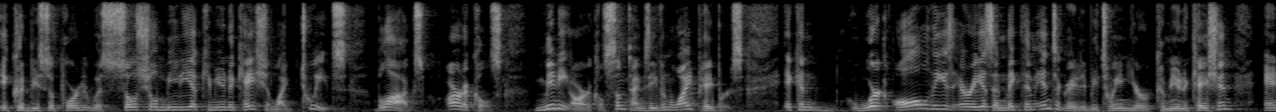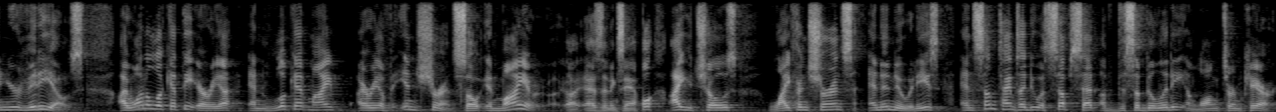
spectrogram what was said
It could be supported with social media communication like tweets, blogs, articles, mini articles, sometimes even white papers. It can work all these areas and make them integrated between your communication and your videos. I want to look at the area and look at my area of insurance. So in my, uh, as an example, I chose life insurance and annuities, and sometimes I do a subset of disability and long-term care.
